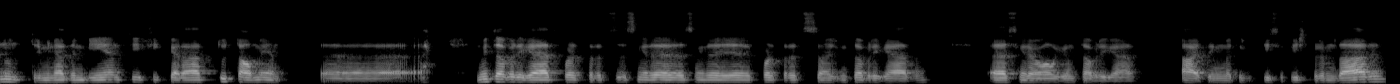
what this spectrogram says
num determinado ambiente e ficará totalmente. Muito obrigado por a senhora, a senhora por traduções, muito obrigado. A senhora Olga, muito obrigado. Ah, eu tenho uma notícia triste para me dar.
